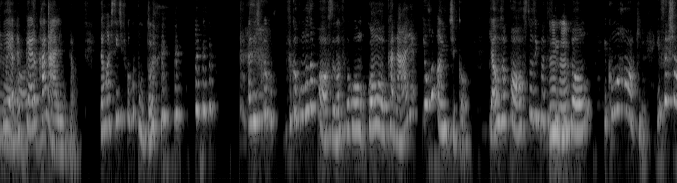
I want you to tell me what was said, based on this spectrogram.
E Ai, ela, eu quero canalha, então. Então a Cintia ficou com o puto. A gente ficou com, ficou com os opostos. Ela ficou com, com o canalha e o romântico, que é os opostos, enquanto eu fiquei com Uhum. o Dom e com o Rock. E fechou.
